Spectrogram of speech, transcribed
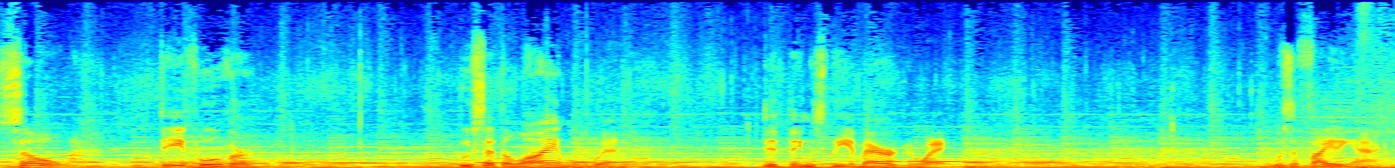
So, Dave Hoover, who said the lion would win, did things the American way. It was a fighting act.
